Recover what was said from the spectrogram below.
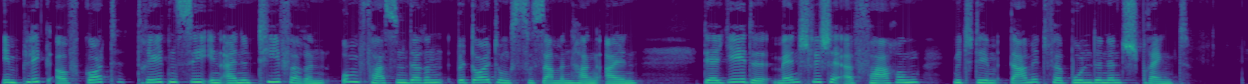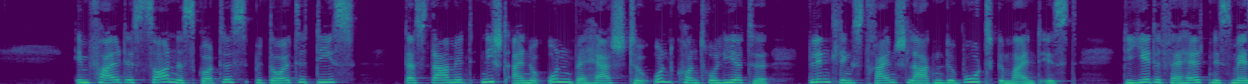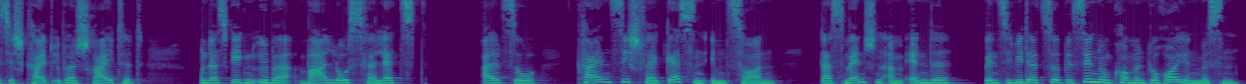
Im Blick auf Gott treten sie in einen tieferen, umfassenderen Bedeutungszusammenhang ein, der jede menschliche Erfahrung mit dem damit verbundenen sprengt. Im Fall des Zornes Gottes bedeutet dies, dass damit nicht eine unbeherrschte, unkontrollierte, blindlings dreinschlagende Wut gemeint ist, die jede Verhältnismäßigkeit überschreitet und das Gegenüber wahllos verletzt, also kein sich vergessen im Zorn, das Menschen am Ende, wenn sie wieder zur Besinnung kommen, bereuen müssen.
